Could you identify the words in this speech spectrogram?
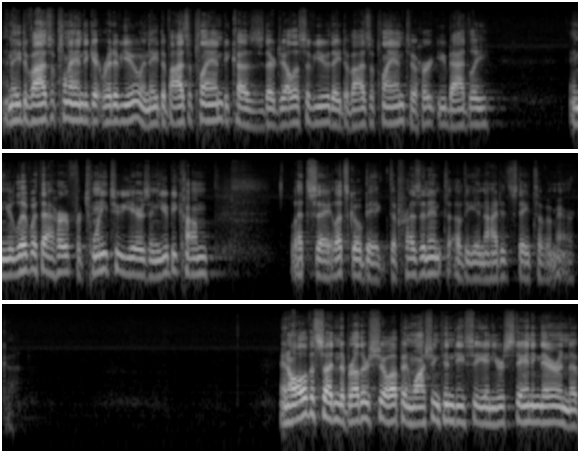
And they devise a plan to get rid of you, and they devise a plan because they're jealous of you. They devise a plan to hurt you badly. And you live with that hurt for 22 years, and you become, let's say, let's go big, the President of the United States of America. And all of a sudden, the brothers show up in Washington, D.C., and you're standing there in the,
